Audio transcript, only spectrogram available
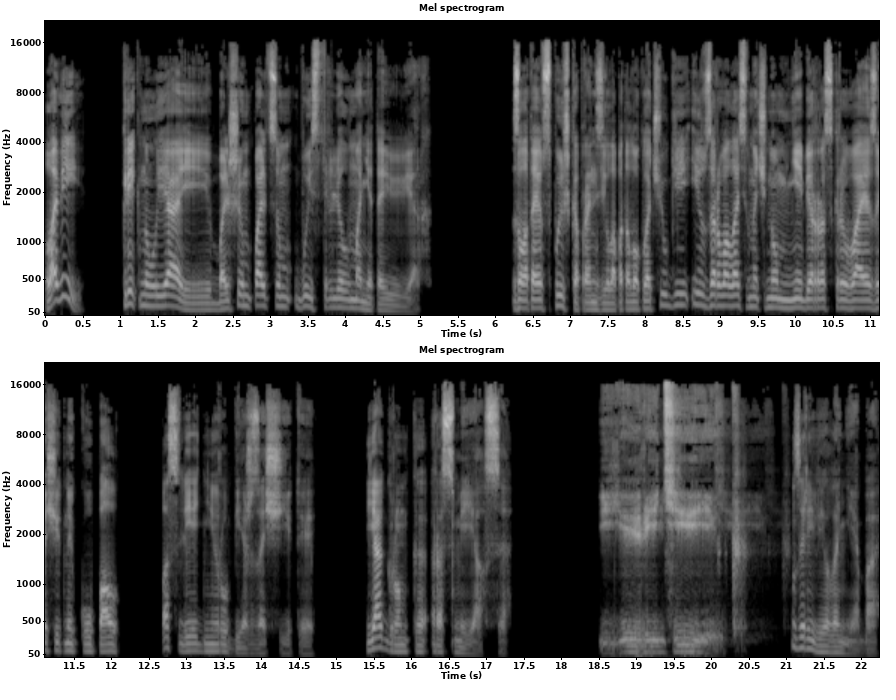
лови!» — крикнул я и большим пальцем выстрелил монетой вверх. Золотая вспышка пронзила потолок лачуги и взорвалась в ночном небе, раскрывая защитный купол, последний рубеж защиты. Я громко рассмеялся. «Еретик!» — заревело небо.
